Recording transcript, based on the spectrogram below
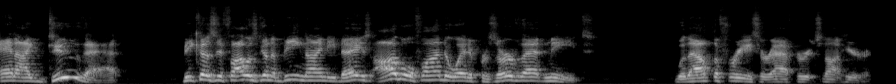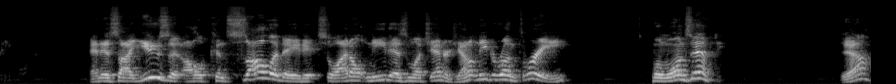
And I do that because if I was going to be 90 days, I will find a way to preserve that meat without the freezer after it's not here anymore. And as I use it, I'll consolidate it so I don't need as much energy. I don't need to run three when one's empty. Yeah.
